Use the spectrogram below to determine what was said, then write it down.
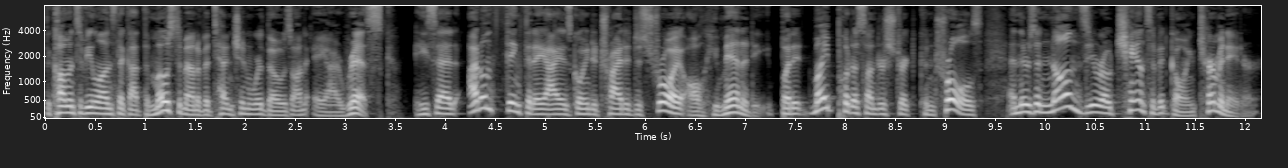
The comments of Elon's that got the most amount of attention were those on AI risk. He said, I don't think that AI is going to try to destroy all humanity, but it might put us under strict controls, and there's a non zero chance of it going Terminator.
